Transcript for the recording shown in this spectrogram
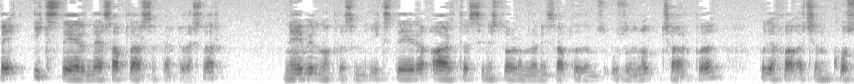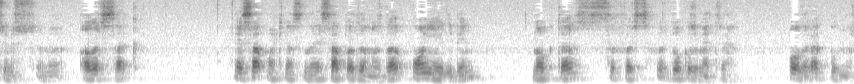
Ve x değerini de hesaplarsak arkadaşlar N1 noktasının x değeri artı sinüs teoreminden hesapladığımız uzunluk çarpı bu defa açının kosinüsünü alırsak hesap makinesinde hesapladığımızda 17.009 metre olarak bulunur.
